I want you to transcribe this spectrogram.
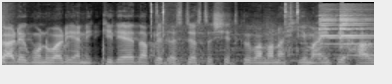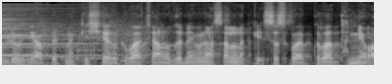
गाडे गोंडवाडी आणि केली आहेत. आपले जास्तीत जास्त शेतकरी बांधवांना ही माहिती हा व्हिडिओ ही अपडेट नक्की शेअर करा. चॅनल जर नवीन असाल नक्की सबस्क्राईब करा. धन्यवाद.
